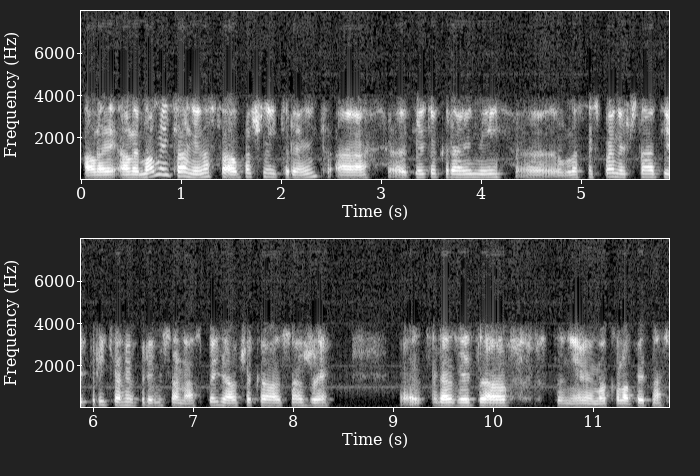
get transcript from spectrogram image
ale, ale momentálne nastal opačný trend a e, tieto krajiny, e, vlastne Spojené štáty priťahujú priemysel naspäť a očakáva sa, že e, teraz je to, to neviem, okolo 15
